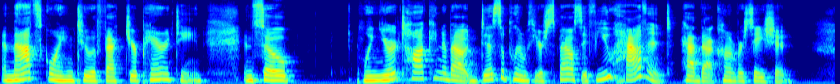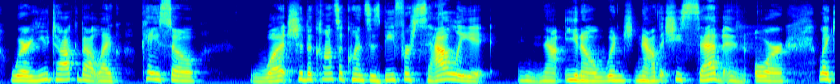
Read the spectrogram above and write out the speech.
and that's going to affect your parenting and so when you're talking about discipline with your spouse if you haven't had that conversation where you talk about like okay so what should the consequences be for Sally now you know when now that she's 7 or like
